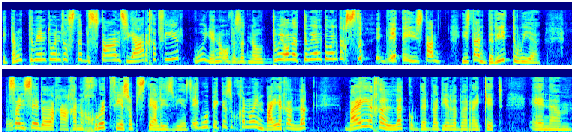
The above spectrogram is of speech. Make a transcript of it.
ek dink 22ste bestaanjaar gevier. O, jene of is dit nou 222ste? Ek weet nie, hier staan hier staan 32. Sy sê dat daar gaan 'n groot fees op stellies wees. Ek hoop ek is ook genooi en baie geluk baie geluk op dit wat jy bereik het. En ehm um,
